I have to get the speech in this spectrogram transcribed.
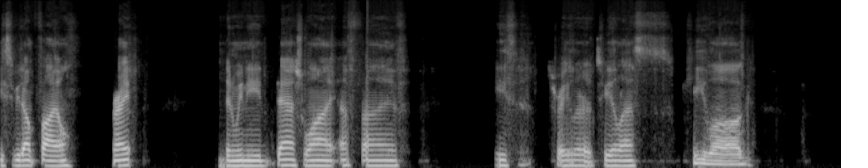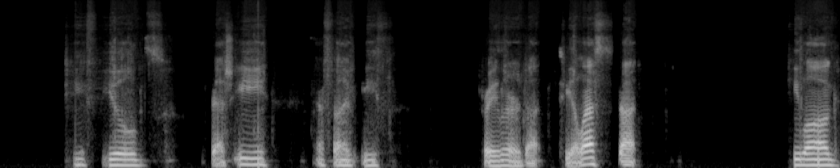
TCP dump file, right? Then we need dash y f5 ETH trailer TLS keylog t fields dash e f5 ETH trailer dot tls dot keylog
